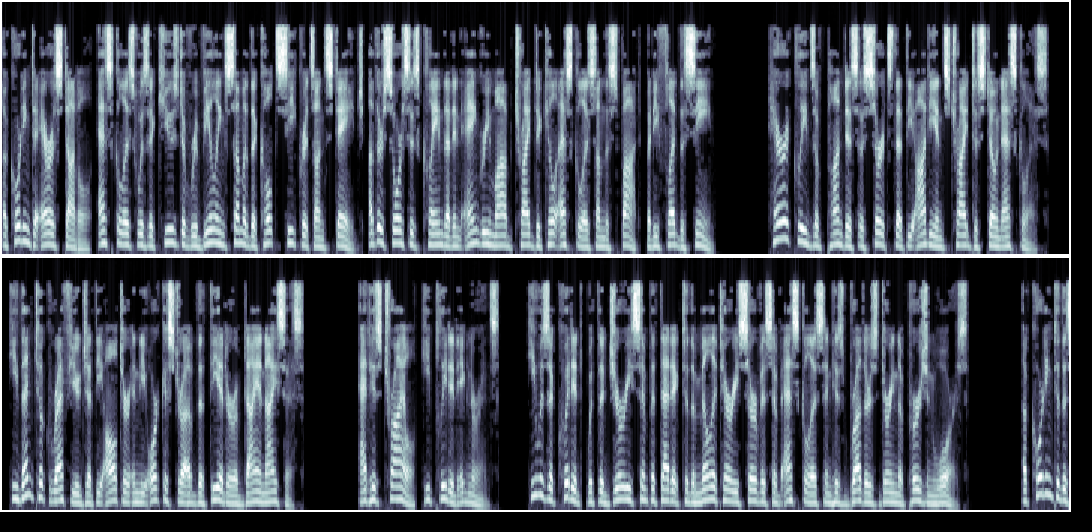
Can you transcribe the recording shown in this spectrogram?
according to Aristotle, Aeschylus was accused of revealing some of the cult's secrets on stage. Other sources claim that an angry mob tried to kill Aeschylus on the spot, but he fled the scene. Heraclides of Pontus asserts that the audience tried to stone Aeschylus. He then took refuge at the altar in the orchestra of the theatre of Dionysus. At his trial, he pleaded ignorance. He was acquitted, with the jury sympathetic to the military service of Aeschylus and his brothers during the Persian Wars. According to the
